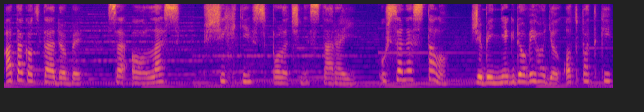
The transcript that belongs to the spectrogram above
A tak od té doby se o les všichni společně starají. Už se nestalo, že by někdo vyhodil odpadky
